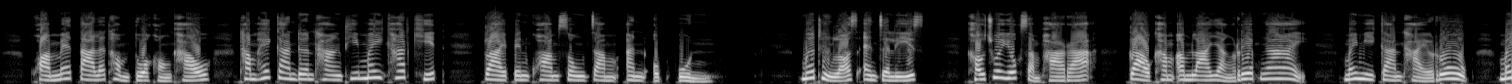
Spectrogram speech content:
ๆ ความเมตตาและถ่อมตัวของเขาทำให้การเดินทางที่ไม่คาดคิด กลายเป็นความทรงจำอันอบอุ่น เมื่อถึงลอสแอนเจลิสเขาช่วยยกสัมภาระ กล่าวคำอำลาอย่างเรียบง่าย ไม่มีการถ่ายรูป ไม่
